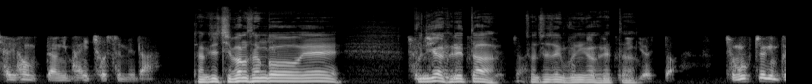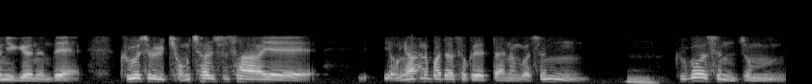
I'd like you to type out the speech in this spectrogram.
자유한국당이 많이 졌습니다. 당시 지방선거의 분위기가 그랬다. 전체적인 분위기가 그랬다. 분위기였죠. 전국적인 분위기였는데 그것을 경찰 수사에 영향을 받아서 그랬다는 것은 음. 그것은 좀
